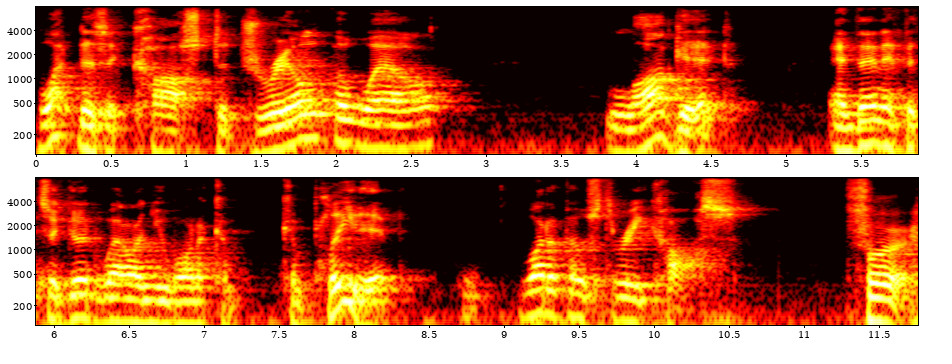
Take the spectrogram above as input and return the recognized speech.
What does it cost to drill a well, log it, and then if it's a good well and you want to com- complete it, what are those three costs? For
